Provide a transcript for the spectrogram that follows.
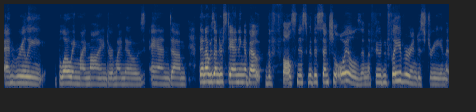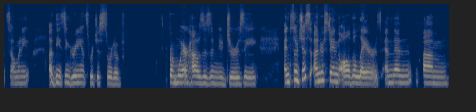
and really blowing my mind or my nose. And um, then I was understanding about the falseness with essential oils and the food and flavor industry, and that so many of these ingredients were just sort of from warehouses in New Jersey. And so just understanding all the layers. And then um,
